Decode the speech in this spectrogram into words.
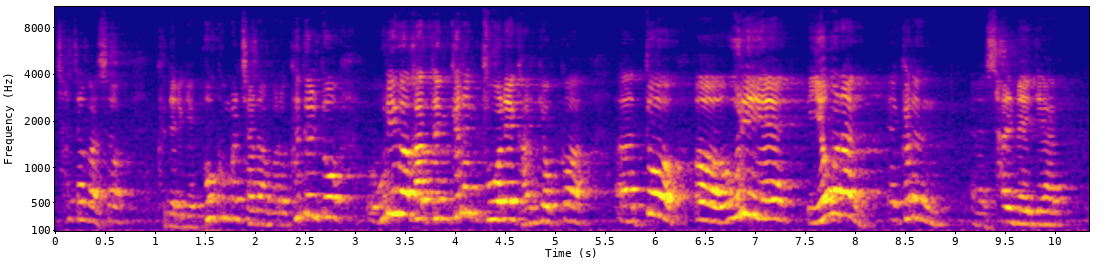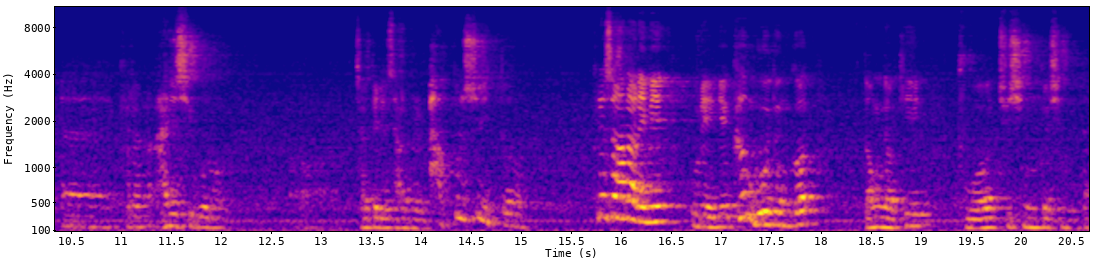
찾아가서 그들에게 복음을 전함으로 그들도 우리와 같은 그런 구원의 감격과 어, 또 어, 우리의 영원한 그런 삶에 대한 그런 안식으로 어, 저들의 삶을 바꿀 수 있도록 그래서 하나님이 우리에게 그 모든 것 넉넉히 부어 주신 것입니다.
